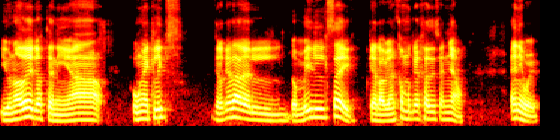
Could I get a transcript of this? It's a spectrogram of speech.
Y uno de ellos tenía un Eclipse, creo que era del 2006, que lo habían como que rediseñado. Anyway,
